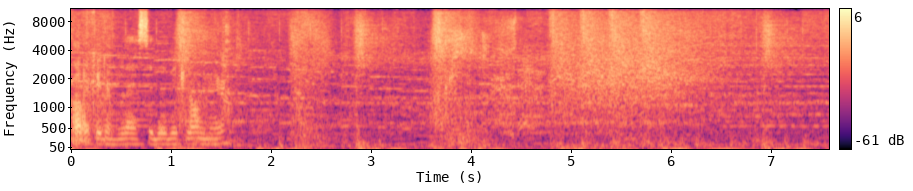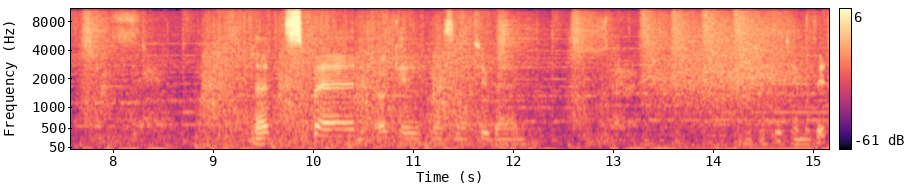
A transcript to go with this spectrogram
Oh, I could have lasted a bit longer. That's bad. Okay, that's not too bad. Need hit him a bit.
